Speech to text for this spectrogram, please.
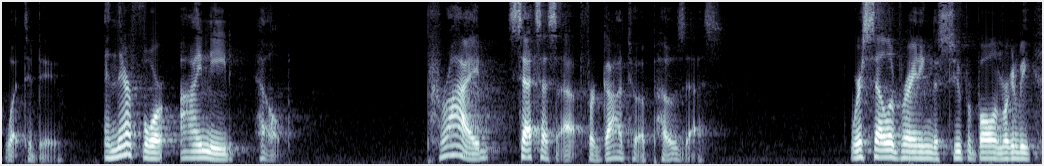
what to do, and therefore I need help. Pride sets us up for God to oppose us. We're celebrating the Super Bowl and we're going to be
